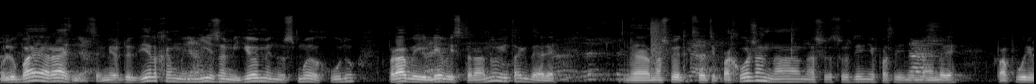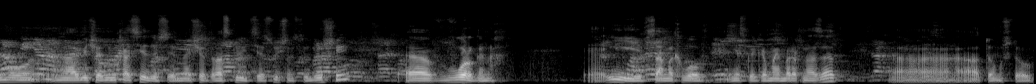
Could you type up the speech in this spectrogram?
любая разница между верхом и низом, йомину, смойл худу, правой и левой стороной и так далее. Э, на что это, кстати, похоже на наше рассуждение в последнем меморе по Пуриму на вечернем Хасидусе насчет раскрытия сущности души э, в органах и в самых Вов несколько маймеров назад о том, что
